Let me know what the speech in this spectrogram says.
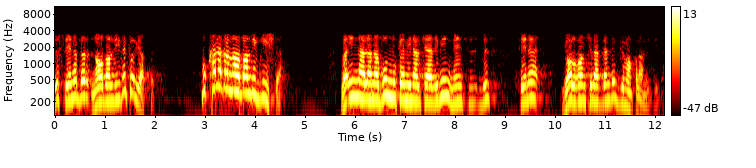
Biz seni bir nodonlikda ko'ryapmiz. Bu qanaqa nodonlik deyishdi? Biz seni yolg'onchilardan deb gumon qilamiz deydi.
